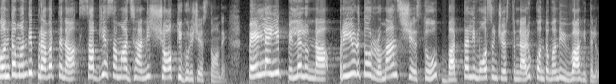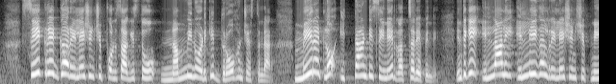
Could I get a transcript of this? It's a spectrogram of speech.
కొంతమంది ప్రవర్తన సభ్య సమాజాన్ని షాక్కి గురి చేస్తోంది. పెళ్ళయి పిల్లలున్న ప్రియుడితో రొమాన్స్ చేస్తూ భర్తల్ని మోసం చేస్తున్నారు కొంతమంది వివాహితులు. సీక్రెట్గా రిలేషన్షిప్ కొనసాగిస్తూ నమ్మినోడికి ద్రోహం చేస్తున్నారు. మీరట్లో ఇట్లాంటి సీనే రచ్చరేపింది. ఇంతకీ ఇల్లాలి ఇల్లీగల్ రిలేషన్షిప్ని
